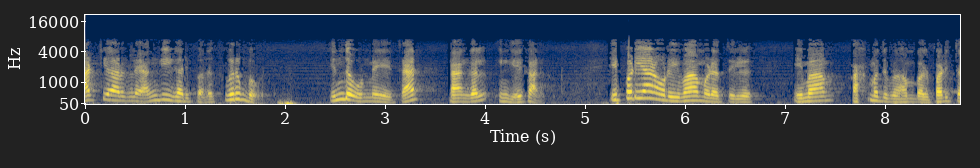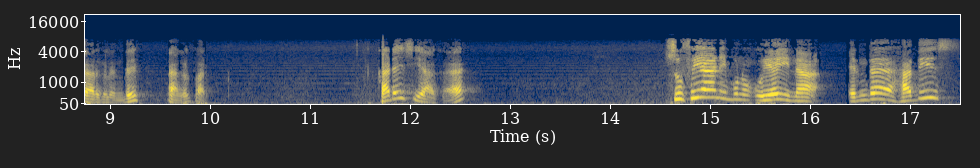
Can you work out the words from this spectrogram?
ஆட்சியாளர்களை அங்கீகரிப்பதற்கு விரும்பவில்லை. இந்த உண்மையைத்தான் நாங்கள் இங்கே காண்கிறோம். இப்படியான ஒரு இமாம் இடத்தில் இமாம் அகமது ஹம்பல் படித்தார்கள் என்று நாங்கள் பார்க்கிறோம். கடைசியாக சுஃபியானி உயைனா என்ற ஹதீஸ்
